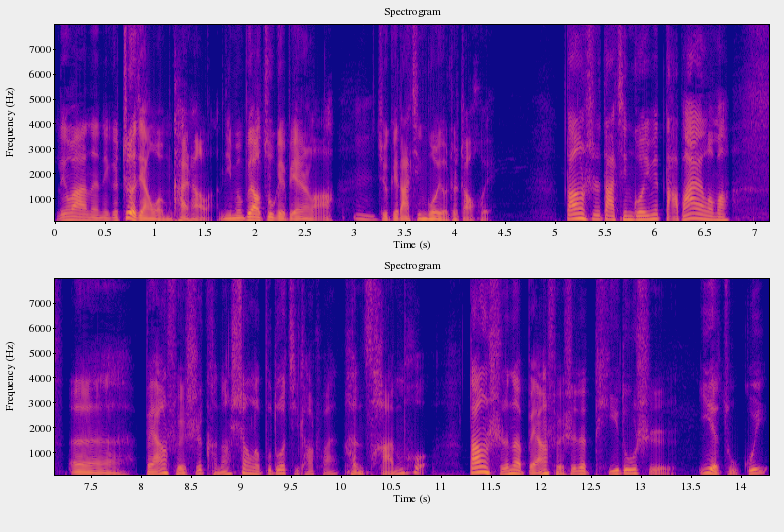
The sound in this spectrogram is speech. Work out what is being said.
另外呢，那个浙江我们看上了，你们不要租给别人了啊。嗯，就给大清国有这照会。当时大清国因为打败了嘛，呃，北洋水师可能剩了不多几条船，很残破。当时呢，北洋水师的提督是叶祖珪，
